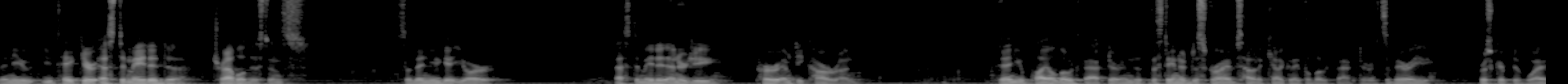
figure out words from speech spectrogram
Then you, you take your estimated uh, travel distance, so then you get your estimated energy per empty car run. Then you apply a load factor, and the, the standard describes how to calculate the load factor. It's a very prescriptive way.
